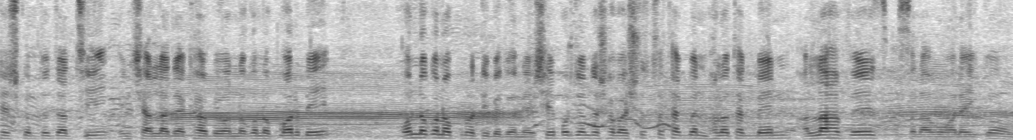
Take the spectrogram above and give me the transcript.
শেষ করতে যাচ্ছি। ইনশাআল্লাহ দেখা হবে অন্য কোনো পর্বে, অন্য কোনো প্রতিবেদনে। সেই পর্যন্ত সবাই সুস্থ থাকবেন, ভালো থাকবেন। আল্লাহ হাফেজ। আসসালামু আলাইকুম।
